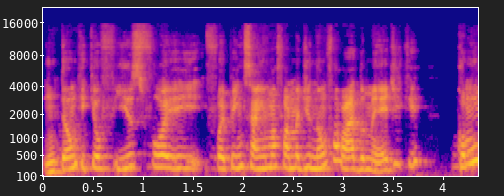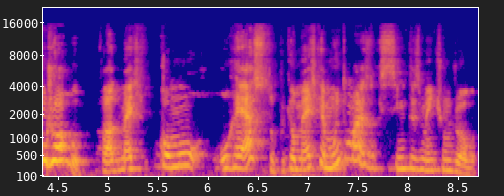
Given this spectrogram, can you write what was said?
Então, o que, que eu fiz foi, foi pensar em uma forma de não falar do Magic como um jogo. Falar do Magic como o resto, porque o Magic é muito mais do que simplesmente um jogo.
